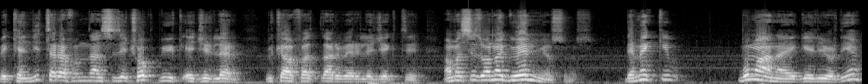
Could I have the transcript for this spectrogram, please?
ve kendi tarafından size çok büyük ecirler, mükafatlar verilecekti. Ama siz ona güvenmiyorsunuz. Demek ki bu manaya geliyor diye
